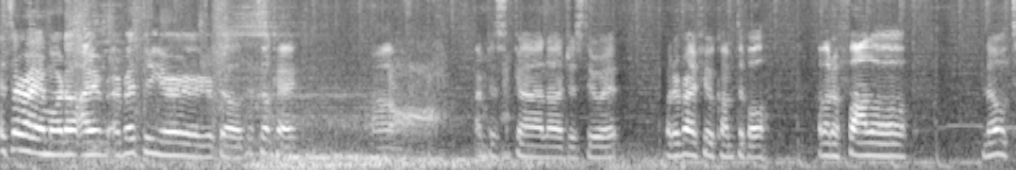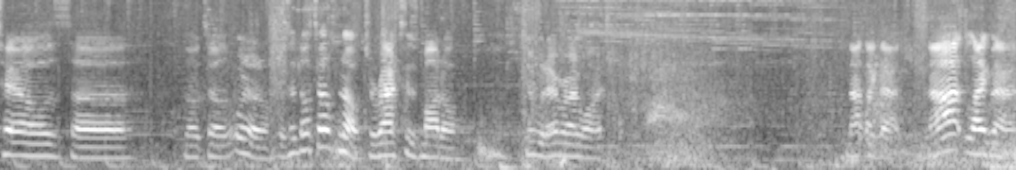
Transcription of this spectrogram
It's alright, Immortal. I, I read through your, your build. It's okay. Um, I'm just gonna just do it. Whatever I feel comfortable. I'm gonna follow No Tails, uh, No Tails, oh, no, no, is it No Tails? No, Jirax's model. Do whatever I want. Not like that. Not like that.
